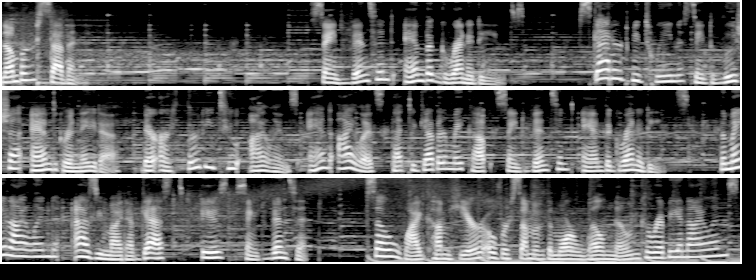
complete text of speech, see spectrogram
Number 7. St. Vincent and the Grenadines. Scattered between St. Lucia and Grenada, there are 32 islands and islets that together make up St. Vincent and the Grenadines. The main island, as you might have guessed, is St. Vincent. So why come here over some of the more well-known Caribbean islands?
